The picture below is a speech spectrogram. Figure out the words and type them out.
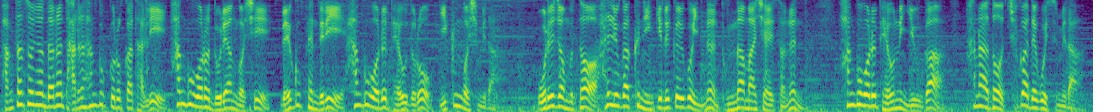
방탄소년단은 다른 한국 그룹과 달리 한국어로 노래한 것이 외국 팬들이 한국어를 배우도록 이끈 것입니다. 오래전부터 한류가 큰 인기를 끌고 있는 동남아시아에서는 한국어를 배우는 이유가 하나 더 추가되고 있습니다.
